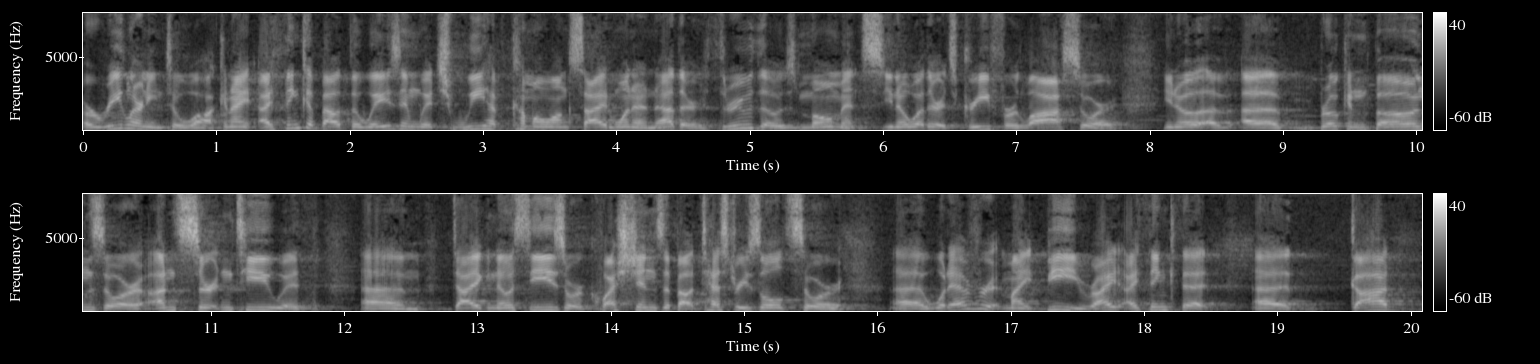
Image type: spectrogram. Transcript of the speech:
or relearning to walk. And I, I think about the ways in which we have come alongside one another through those moments, you know, whether it's grief or loss or, you know, broken bones or uncertainty with um, diagnoses or questions about test results or uh, whatever it might be, right? I think that uh, God,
